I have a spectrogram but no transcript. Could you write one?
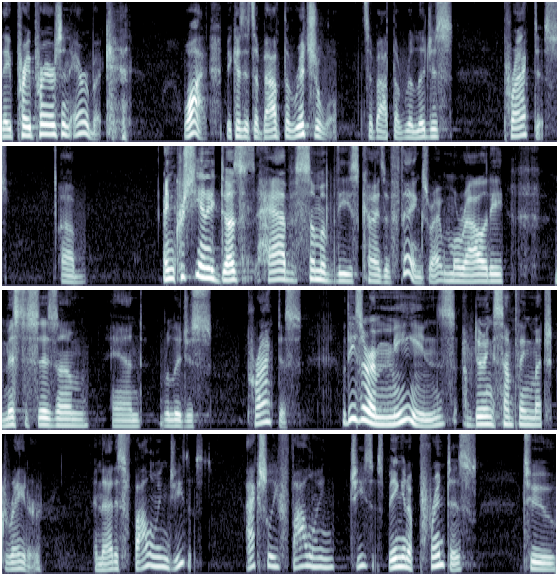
they pray prayers in Arabic. Why? Because it's about the ritual, it's about the religious practice. Um, and Christianity does have some of these kinds of things, right? Morality, mysticism, and religious practice. But these are a means of doing something much greater, and that is following Jesus actually following Jesus, being an apprentice to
